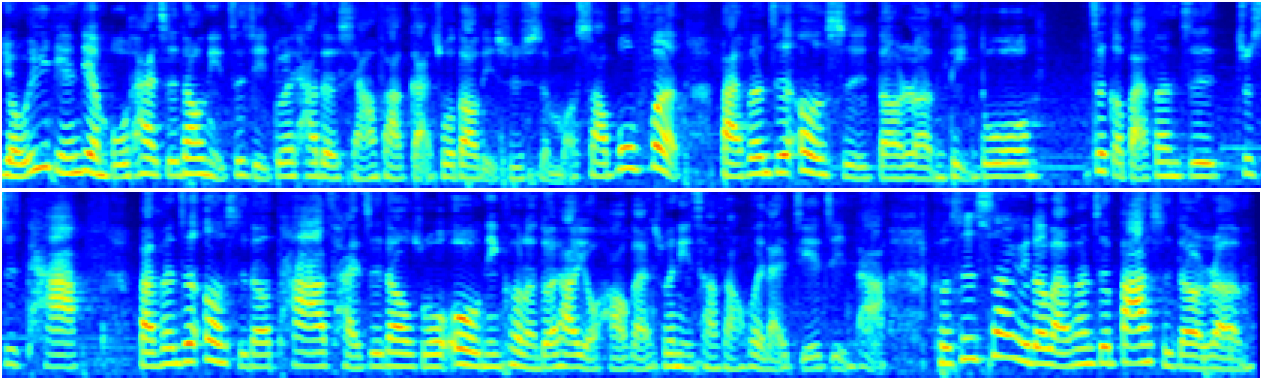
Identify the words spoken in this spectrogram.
有一点点不太知道你自己对他的想法感受到底是什么，少部分百分之二十的人，顶多这个百分之就是他百分之二十的他才知道说，哦，你可能对他有好感，所以你常常会来接近他。可是剩余的百分之八十的人，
